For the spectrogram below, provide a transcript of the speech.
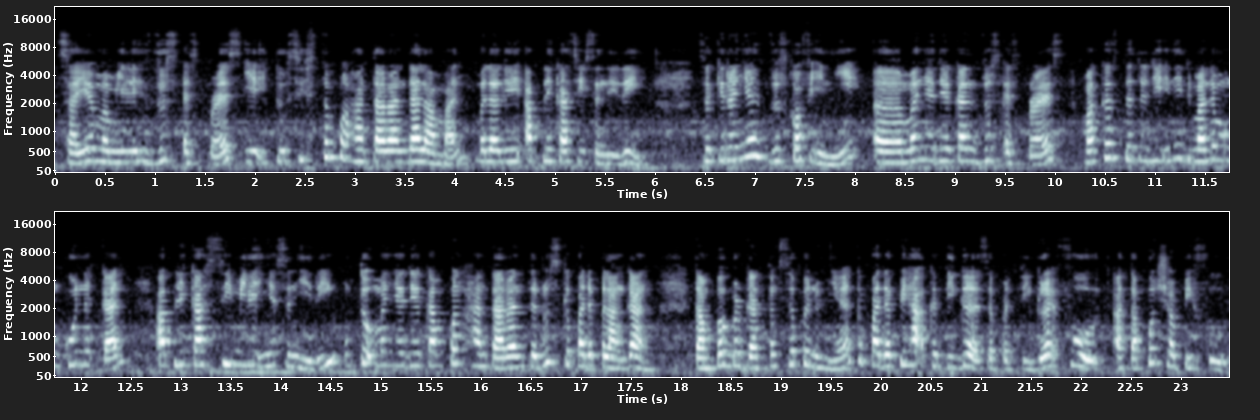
Saya memilih Zeus Express iaitu sistem penghantaran dalaman melalui aplikasi sendiri. Sekiranya Zeus Coffee ini uh, menyediakan Zeus Express, maka strategi ini di mana menggunakan aplikasi miliknya sendiri untuk menyediakan penghantaran terus kepada pelanggan tanpa bergantung sepenuhnya kepada pihak ketiga seperti GrabFood ataupun Shopee Food.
